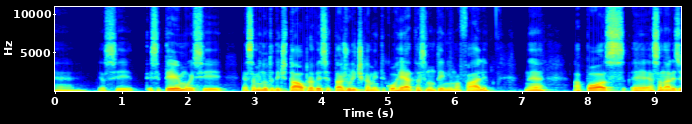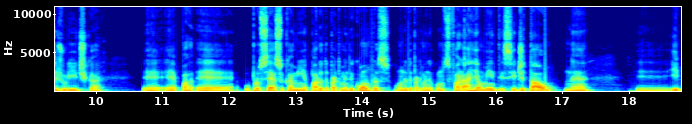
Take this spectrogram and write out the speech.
é, esse, esse termo, esse, essa minuta de edital para ver se está juridicamente correta, se não tem nenhuma falha. Né? Após é, essa análise jurídica, é, é, é, o processo caminha para o departamento de compras, onde o departamento de compras fará realmente esse edital, né? E, e,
